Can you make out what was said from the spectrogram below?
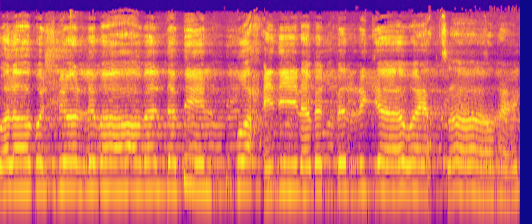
ولا مشبع لما عملت به الموحدين من برك وإحسانك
